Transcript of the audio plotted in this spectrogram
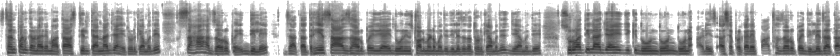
स्तनपान करणारे माता असतील त्यांना जे आहे थोडक्यामध्ये सहा हजार रुपये दिले जातात. तर हे सहा हजार रुपये जे आहे दोन इन्स्टॉलमेंटमध्ये दिले जातात थोडक्यामध्ये ज्यामध्ये सुरुवातीला जे आहे जे की दोन दोन दोन अडीच अशा प्रकारे पाच हजार रुपये दिले जातात.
